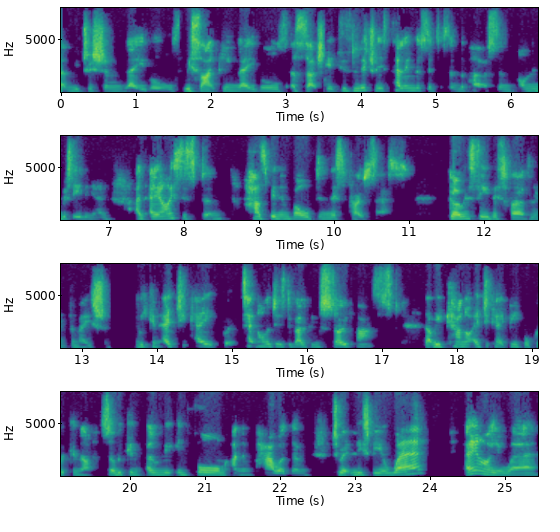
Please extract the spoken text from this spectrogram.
um, nutrition labels, recycling labels as such. It is literally telling the citizen, the person on the receiving end, an AI system has been involved in this process. Go and see this further information. We can educate, but technology is developing so fast that we cannot educate people quick enough. So we can only inform and empower them to at least be aware, AI aware,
